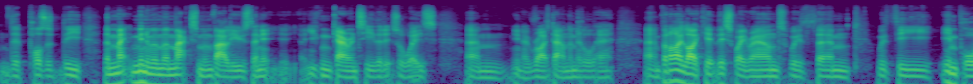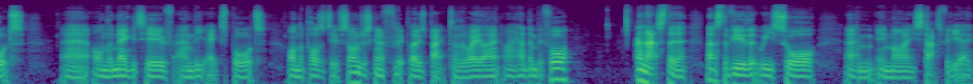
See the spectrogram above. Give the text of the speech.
the posit- the, the ma- minimum and maximum values, then it, you can guarantee that it's always um, you know right down the middle there. Um, but I like it this way round with um, with the import uh, on the negative and the export on the positive. So I'm just going to flip those back to the way I, I had them before. And that's the that's the view that we saw um, in my stats video.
